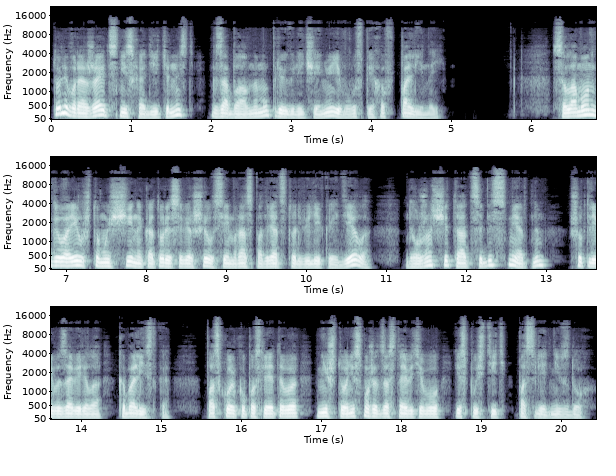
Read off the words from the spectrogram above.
то ли выражает снисходительность к забавному преувеличению его успехов Полиной. Соломон говорил, что мужчина, который совершил семь раз подряд столь великое дело, должен считаться бессмертным, шутливо заверила каббалистка, поскольку после этого ничто не сможет заставить его испустить последний вздох.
